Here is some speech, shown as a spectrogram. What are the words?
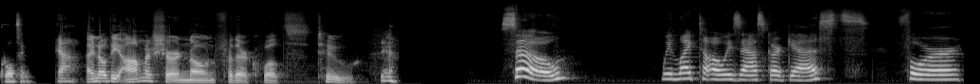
quilting. Yeah. I know the Amish are known for their quilts too. Yeah. So we like to always ask our guests for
